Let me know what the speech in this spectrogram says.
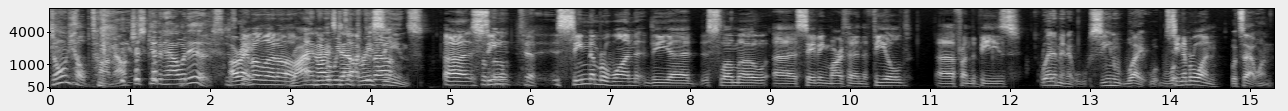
Don't help Tom out. Just give it how it is. Just All right. give a little. Ryan writes we down three about- scenes. Uh, scene tip. scene number one: the uh, slow mo uh, saving Martha in the field uh, from the bees. Wait a minute. Scene, wait. wh- wh- Scene number one: what's that one?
